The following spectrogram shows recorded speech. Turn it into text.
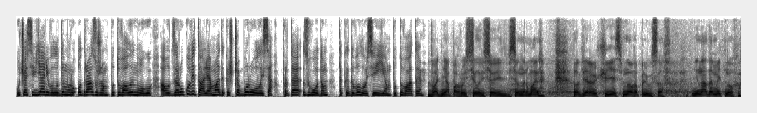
У часі в ярі Володимиру одразу ж ампутували ногу. А от за руку Віталія медики ще боролися. Проте згодом таки довелося її ампутувати. Два дня погрузил, и все, и все нормально. Во-первых, есть много плюсов. Не надо мыть ногу.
